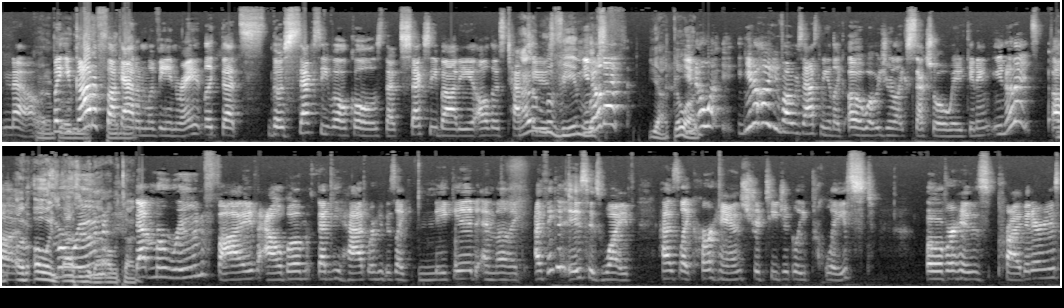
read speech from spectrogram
No, Adam but you gotta fuck. Adam Levine, right? Like that's those sexy vocals, that sexy body, all those tattoos. Adam Levine you looks. know that yeah, go on. You know what? You know how you've always asked me, like, oh, what was your like sexual awakening? You know that uh, I'm, I'm always Maroon- that all the time. that Maroon Five album that he had, where he was like naked, and then like I think it is his wife has like her hands strategically placed over his private areas.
